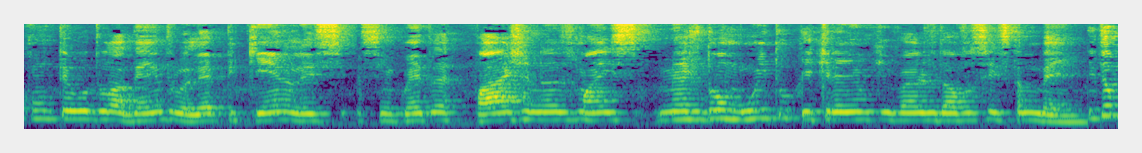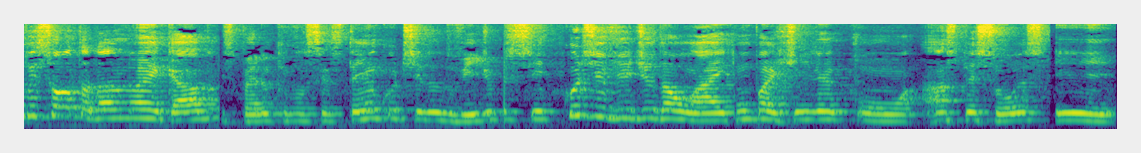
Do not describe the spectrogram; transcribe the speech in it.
conteúdo lá dentro. Ele é pequeno, ele é 50 páginas, mas me ajudou muito e creio que vai ajudar vocês também. Então, pessoal, tá dando meu recado. Espero que vocês tenham curtido do vídeo. Se curte o vídeo, dá um like, compartilha compartilha com as pessoas e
